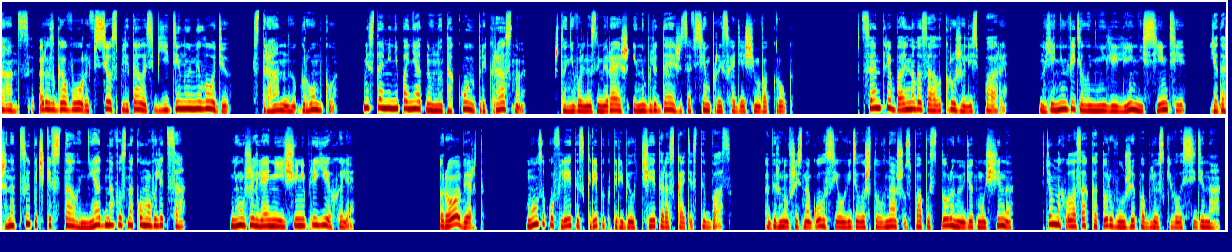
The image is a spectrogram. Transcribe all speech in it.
Танцы, разговоры, все сплеталось в единую мелодию, странную, громкую, местами непонятную, но такую прекрасную, что невольно замираешь и наблюдаешь за всем происходящим вокруг. В центре бального зала кружились пары. Но я не увидела ни Лили, ни Синтии. Я даже на цыпочки встала, ни одного знакомого лица. Неужели они еще не приехали? «Роберт!» Музыку флейты скрипок перебил чей-то раскатистый бас. Обернувшись на голос, я увидела, что в нашу с папой сторону идет мужчина, в темных волосах которого уже поблескивала седина.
